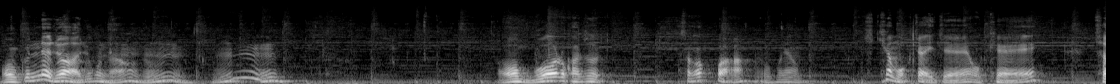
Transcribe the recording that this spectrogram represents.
어, 끝내줘 아주 그냥. 음. 음. 어, 뭐하러 가서 사갖고 와. 어, 그냥 시켜 먹자 이제. 오케이. 자,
